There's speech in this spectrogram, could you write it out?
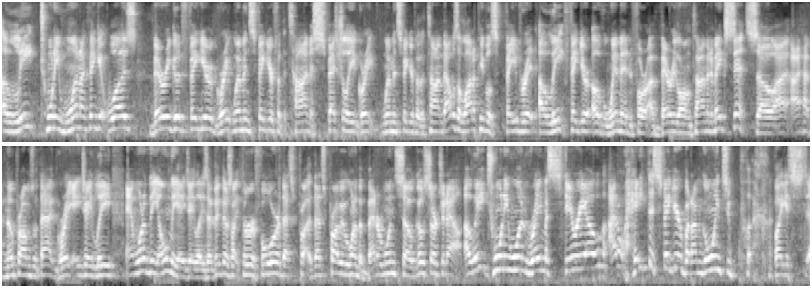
Elite 21, I think it was. Very good figure. Great women's figure for the time, especially a great women's figure for the time. That was a lot of people's favorite Elite figure of women for a very long time, and it makes sense, so I, I have no problems with that. Great AJ Lee, and one of the only AJ Lees. I think there's like three or four. That's, pro that's probably one of the better ones, so go search it out. Elite 21 Rey Mysterio. I don't hate this figure, but I'm going to put, like it's, uh,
